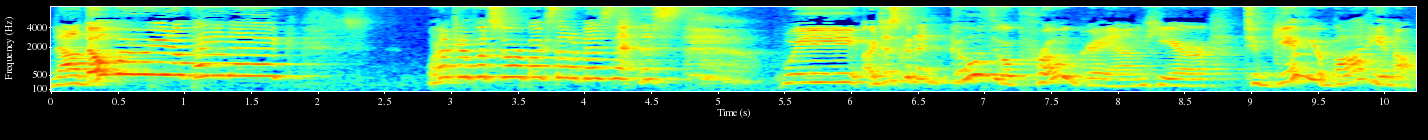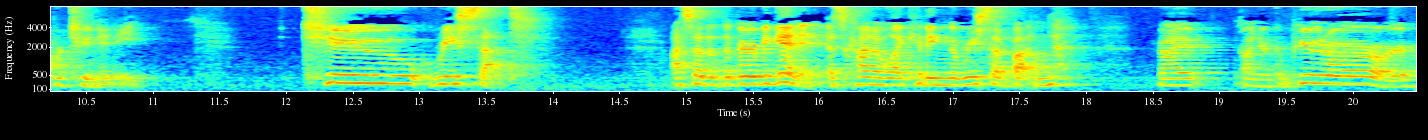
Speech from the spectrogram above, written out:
Now, don't worry, don't panic. We're not going to put Starbucks out of business. We are just going to go through a program here to give your body an opportunity to reset. I said at the very beginning, it's kind of like hitting the reset button, right? On your computer or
